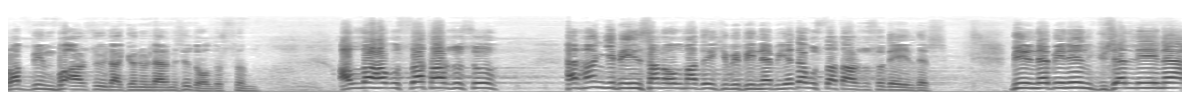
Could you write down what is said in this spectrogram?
Rabbim bu arzuyla gönüllerimizi doldursun. Allah'a vuslat arzusu herhangi bir insan olmadığı gibi bir nebiye de vuslat arzusu değildir. Bir nebinin güzelliğine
